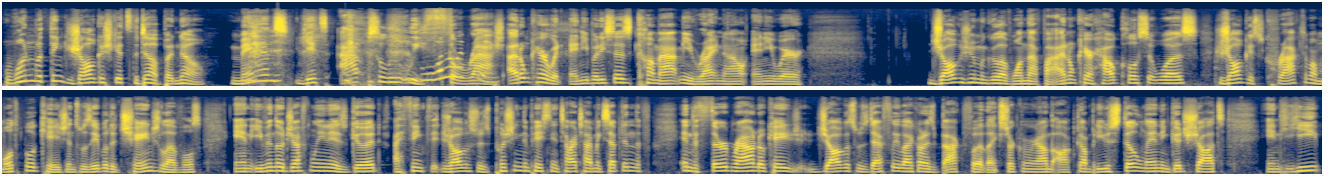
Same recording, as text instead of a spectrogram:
one would think Zhalgas gets the dub, but no. Mans gets absolutely thrashed. I don't care what anybody says. Come at me right now, anywhere. Magulov won that fight. I don't care how close it was. Zhalgas cracked him on multiple occasions, was able to change levels, and even though Jeff Molina is good, I think that Zhalgas was pushing the pace the entire time. Except in the in the third round, okay, Zhalgas was definitely like on his back foot, like circling around the octagon, but he was still landing good shots, and he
